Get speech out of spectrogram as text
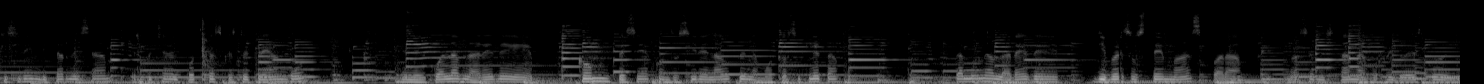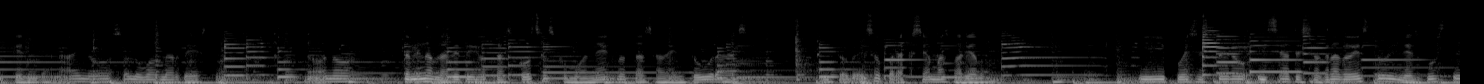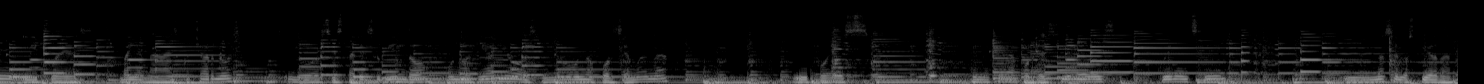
quisiera invitarles a escuchar el podcast que estoy creando, en el cual hablaré de cómo empecé a conducir el auto y la motocicleta. También hablaré de diversos temas para no hacerles tan aburrido esto y que digan, ay no, solo voy a hablar de esto. No, no, también hablaré de otras cosas como anécdotas, aventuras y todo eso para que sea más variado. Y pues espero y sea de su agrado esto y les guste y pues vayan a escucharlos. Los estaré subiendo uno diario o si no uno por semana. Y pues, ¿qué me queda por decirles? Cuídense y no se los pierdan.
